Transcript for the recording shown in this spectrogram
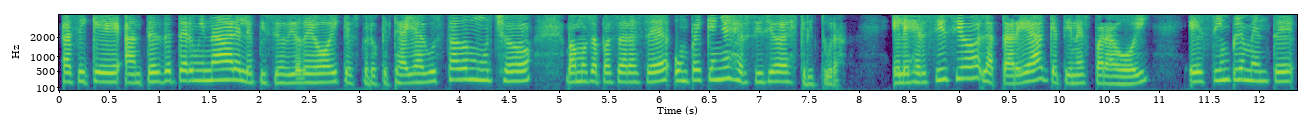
Así que antes de terminar el episodio de hoy, que espero que te haya gustado mucho, vamos a pasar a hacer un pequeño ejercicio de escritura. El ejercicio, la tarea que tienes para hoy, es simplemente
